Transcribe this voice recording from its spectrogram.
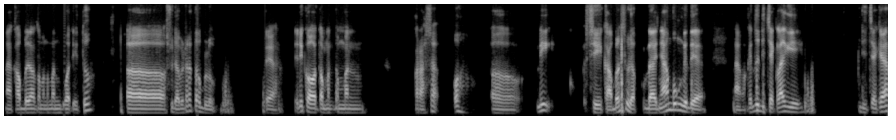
Nah kabel yang teman-teman buat itu uh, sudah benar atau belum? Ya. Jadi kalau teman-teman ngerasa, oh uh, ini si kabel sudah udah nyambung gitu ya. Nah makanya itu dicek lagi. Dicek ya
